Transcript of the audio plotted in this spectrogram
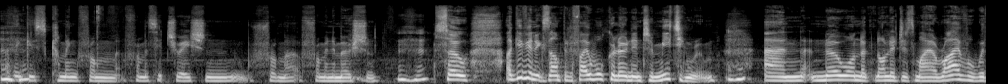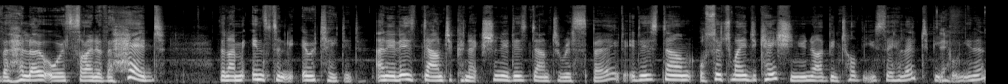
I think mm-hmm. it's coming from, from a situation, from, a, from an emotion. Mm-hmm. So I'll give you an example. If I walk alone into a meeting room mm-hmm. and no one acknowledges my arrival with a hello or a sign of the head, then I'm instantly irritated. And it is down to connection, it is down to respect, it is down also to my education. You know, I've been told that you say hello to people, you know?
